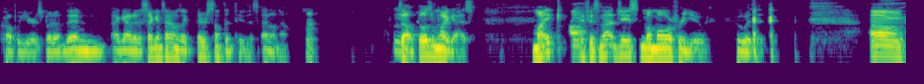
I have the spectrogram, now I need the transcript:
a couple years, but uh, then I got it a second time. I was like, there's something to this. I don't know. Hmm. So those are my guys. Mike, oh. if it's not Jason Momoa for you, who is it? um,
